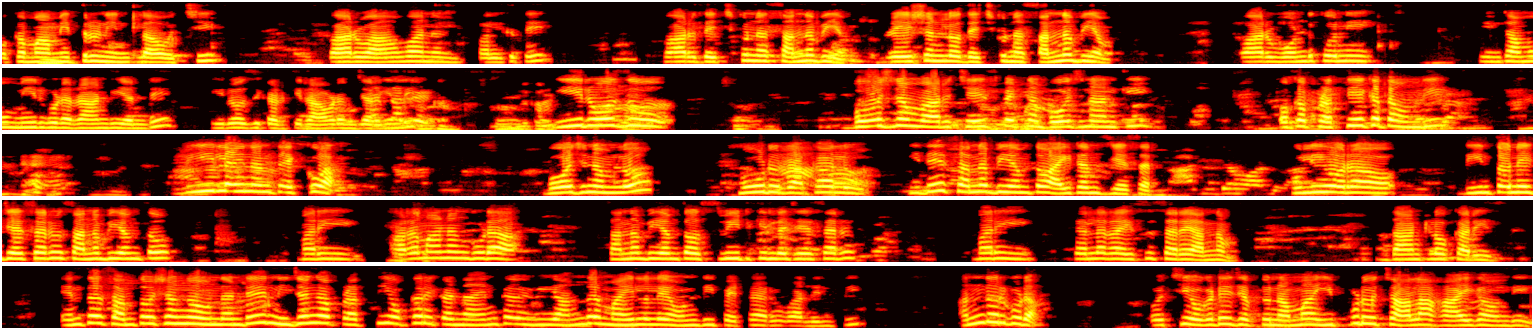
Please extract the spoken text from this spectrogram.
ఒక మా మిత్రుని ఇంట్లో వచ్చి వారు ఆహ్వానం పలికితే వారు తెచ్చుకున్న సన్న బియ్యం రేషన్లో తెచ్చుకున్న సన్న బియ్యం వారు వండుకొని తింటాము మీరు కూడా రాండి అంటే ఈ రోజు ఇక్కడికి రావడం జరిగింది. ఈ రోజు భోజనం వారు చేసి పెట్టిన భోజనానికి ఒక ప్రత్యేకత ఉంది. వీలైనంత ఎక్కువ భోజనంలో మూడు రకాలు. ఇదే సన్న బియ్యంతో ఐటమ్స్ చేశారు. పులిహోర దీంతోనే చేశారు సన్న బియ్యంతో మరి పరమాణం కూడా సన్న బియ్యంతో స్వీట్ కింద చేశారు. మరి తెల్ల రైస్ సరే అన్నం. దాంట్లో కర్రీస్ ఎంత సంతోషంగా ఉందంటే నిజంగా ప్రతి ఒక్కరు ఇక్కడ వెనక ఇవి అందరు మహిళలే ఉండి పెట్టారు వాళ్ళ ఇంటి అందరు కూడా వచ్చి ఒకటే చెప్తున్నమ్మా ఇప్పుడు చాలా హాయిగా ఉంది.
